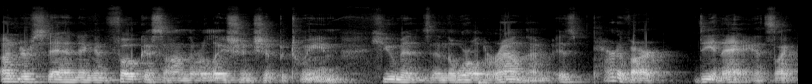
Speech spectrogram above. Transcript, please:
understanding and focus on the relationship between humans and the world around them is part of our DNA. It's like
